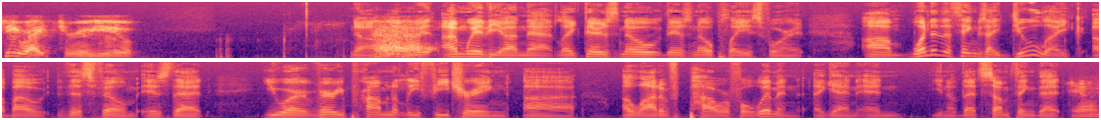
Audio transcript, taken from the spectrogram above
see right through you. No, I'm with, I'm with you on that. Like, there's no there's no place for it. Um, one of the things I do like about this film is that you are very prominently featuring uh, a lot of powerful women again, and you know that's something that Yeah.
